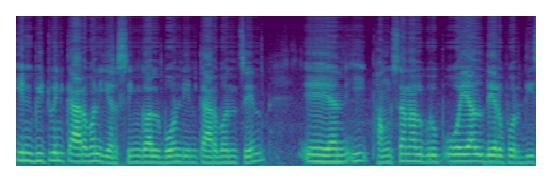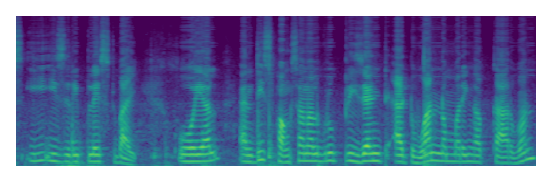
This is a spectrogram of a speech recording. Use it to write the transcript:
in between carbon here single bond in carbon chain a and e functional group ol therefore this e is replaced by ol and this functional group present at one numbering of carbon.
